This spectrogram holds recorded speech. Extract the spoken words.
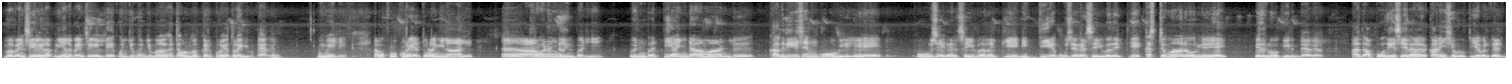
வெண் செயல்கள் அப்படியான வெண் செயலிலே கொஞ்சம் கொஞ்சமாக தமிழ் மக்கள் குறைய தொடங்கி விட்டார்கள். உண்மையிலே. அப்ப கு- குறையத் தொடங்கினால் ஆவணங்களின்படி எண்பத்தி ஐந்தாம் ஆண்டு கதிரேசன் கோவிலிலே பூஜைகள் செய்வதற்கே நித்திய பூஜைகள் செய்வதற்கே கஷ்டமான ஒரு நிலையை எதிர்நோக்கி இருந்தார்கள் அது அப்போதைய செயலாளர் கணேசமூர்த்தி அவர்கள்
